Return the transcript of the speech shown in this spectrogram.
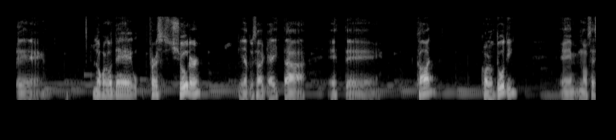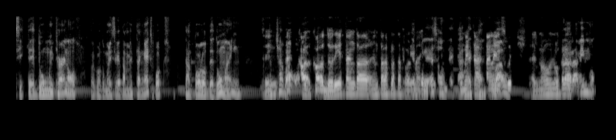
eh, los juegos de first shooter que ya tú sabes que ahí está este COD, Call of Duty. Eh, no sé si esté Doom Eternals, porque tú me dices que también está en Xbox. Están todos los de Doom ahí. Sí, eh, Call, of Duty está en, todas las plataformas. Por eso está, está, en el Switch. El nuevo no Ahora mismo,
